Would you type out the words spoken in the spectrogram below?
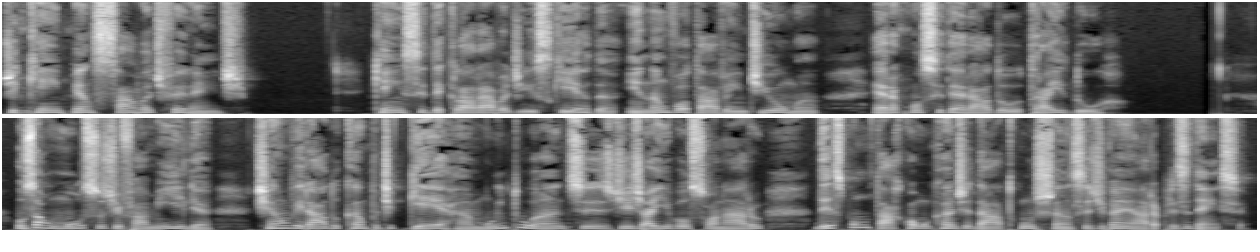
de quem pensava diferente. Quem se declarava de esquerda e não votava em Dilma era considerado traidor. Os almoços de família tinham virado campo de guerra muito antes de Jair Bolsonaro despontar como candidato com chances de ganhar a presidência.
